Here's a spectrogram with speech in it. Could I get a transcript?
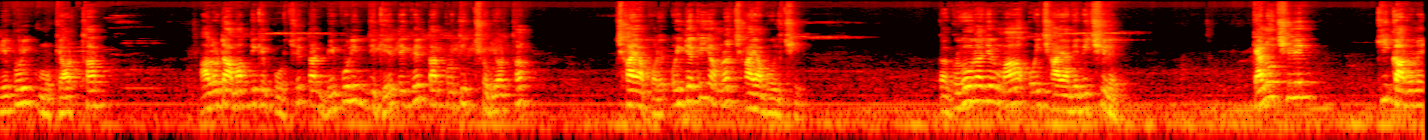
বিপরীত মুখে অর্থাৎ আলোটা আমার দিকে পড়ছে, তার বিপরীত দিকে দেখবেন তার প্রতিচ্ছবি অর্থাৎ ছায়া পড়ে, ওইটাকেই আমরা ছায়া বলছি। তা গ্রহরাজের মা ওই ছায়া দেবী ছিলেন। কেন ছিলেন? কি কারণে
